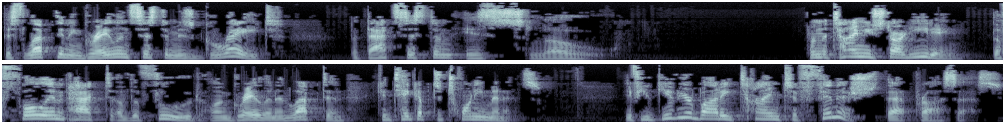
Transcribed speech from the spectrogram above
This leptin and ghrelin system is great, but that system is slow. From the time you start eating, the full impact of the food on ghrelin and leptin can take up to 20 minutes. If you give your body time to finish that process,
